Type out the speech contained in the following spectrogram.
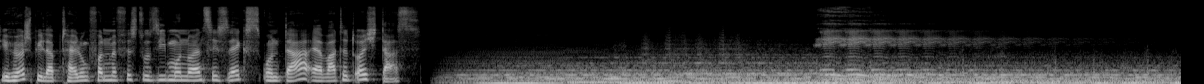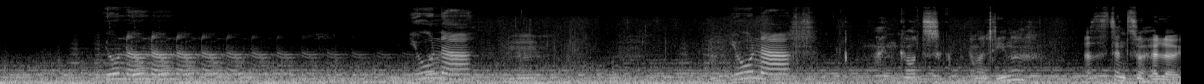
die Hörspielabteilung von Mephisto 97.6 und da erwartet euch das. Hey, hey, hey, hey, hey, hey. Jona, Jona, Jona. Jona. Mein Gott, Marlene? Was ist denn zur Hölle?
